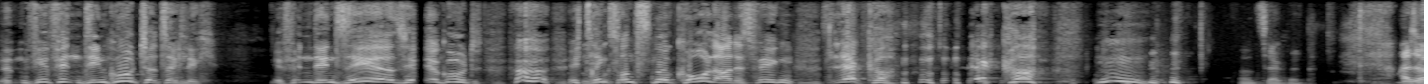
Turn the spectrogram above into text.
Wir finden den gut tatsächlich. Wir finden den sehr, sehr gut. Ich trinke sonst nur Cola, deswegen lecker, lecker. Hm. Sehr gut. Also,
